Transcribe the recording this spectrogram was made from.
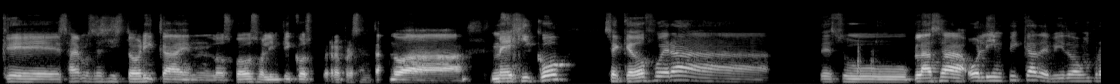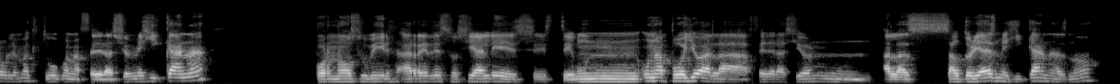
que sabemos es histórica en los Juegos Olímpicos representando a México, se quedó fuera de su plaza olímpica debido a un problema que tuvo con la Federación Mexicana por no subir a redes sociales este, un, un, apoyo a la federación, a las autoridades mexicanas, ¿no?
